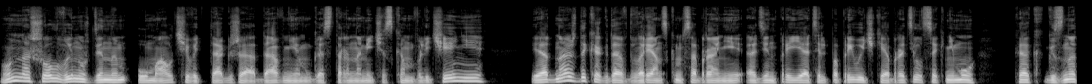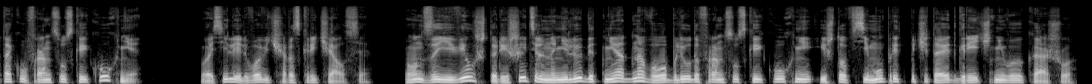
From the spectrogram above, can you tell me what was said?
Он нашел вынужденным умалчивать также о давнем гастрономическом влечении, и однажды, когда в дворянском собрании один приятель по привычке обратился к нему как к знатоку французской кухни, Василий Львович раскричался. Он заявил, что решительно не любит ни одного блюда французской кухни и что всему предпочитает гречневую кашу.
